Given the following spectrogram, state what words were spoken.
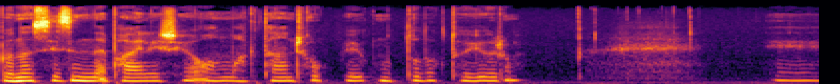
Bunu sizinle paylaşıyor olmaktan çok büyük mutluluk duyuyorum. Ee,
